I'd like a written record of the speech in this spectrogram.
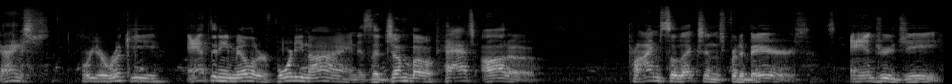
Guys, for your rookie, Anthony Miller, 49, is a jumbo patch auto. Prime selections for the Bears. It's Andrew G.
